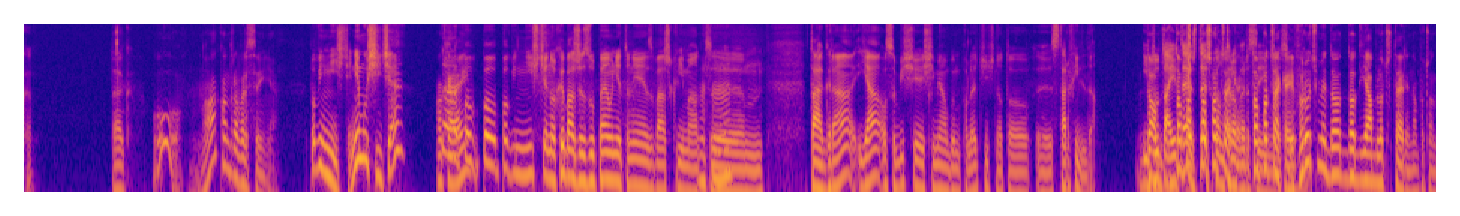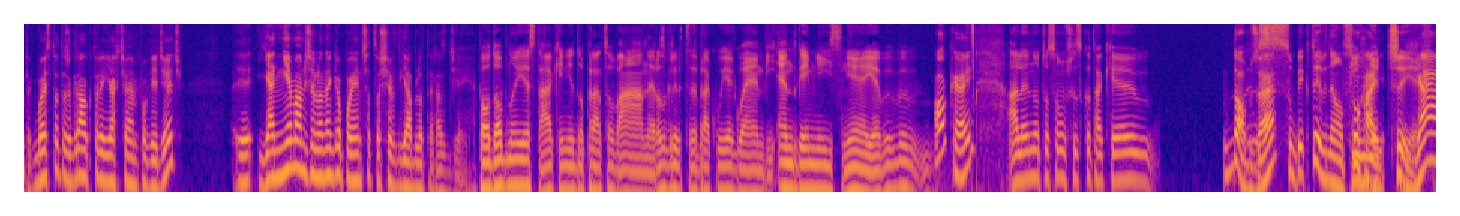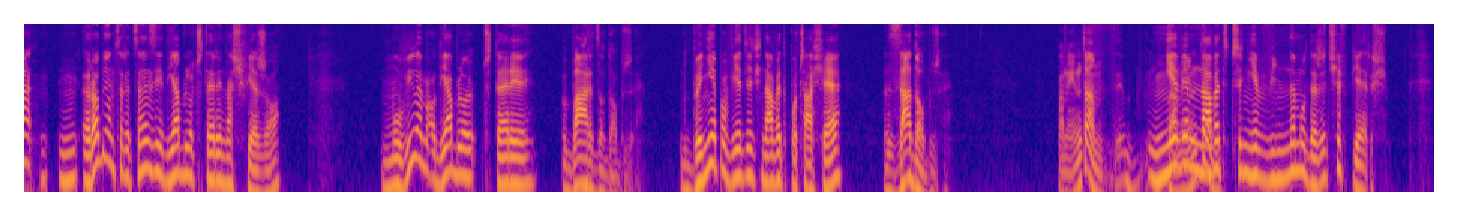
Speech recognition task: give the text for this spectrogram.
Tak. U, no kontrowersyjnie. Powinniście. Nie musicie, no, Okej. ale po, po, powinniście, no chyba, że zupełnie to nie jest wasz klimat Mhm. ta gra. Ja osobiście, jeśli miałbym polecić, no to y, Starfielda. I Dobrze, tutaj to, po- też, to też poczekaj, kontrowersyjnie. To poczekaj, wróćmy do, do Diablo 4 na początek, bo jest to też gra, o której ja chciałem powiedzieć. Y, Ja nie mam zielonego pojęcia, co się w Diablo teraz dzieje. Podobno jest takie niedopracowane, rozgrywce brakuje głębi, endgame nie istnieje, Okej, ale no to są wszystko takie dobrze. subiektywne opinie Słuchaj, czyjeś. ja robiąc recenzję Diablo 4 na świeżo, mówiłem o Diablo 4 bardzo dobrze. By nie powiedzieć nawet po czasie za dobrze. Pamiętam. Nie wiem Pamiętam. nawet, czy niewinnym uderzyć się w pierś.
